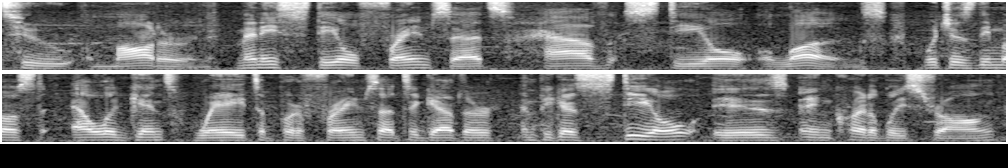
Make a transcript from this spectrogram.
to modern. Many steel frame sets have steel lugs, which is the most elegant way to put a frame set together. And because steel is incredibly strong,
